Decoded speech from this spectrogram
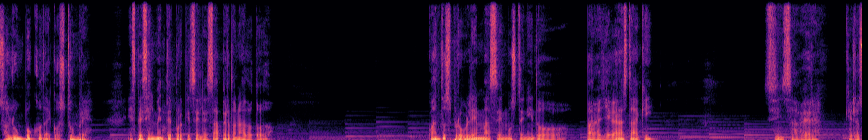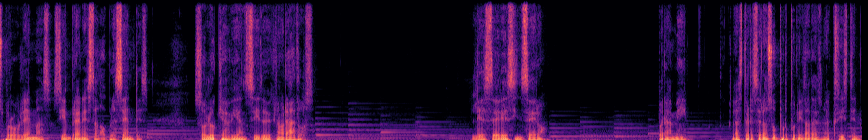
solo un poco de costumbre, especialmente porque se les ha perdonado todo. ¿Cuántos problemas hemos tenido para llegar hasta aquí? Sin saber que los problemas siempre han estado presentes, solo que habían sido ignorados. Les seré sincero. Para mí, las terceras oportunidades no existen,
